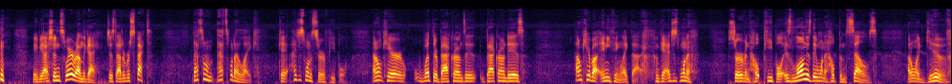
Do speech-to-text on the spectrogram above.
maybe I shouldn't swear around the guy just out of respect." That's what I'm, that's what I like. Okay? I just want to serve people. I don't care what their background is, background is. I don't care about anything like that. Okay, I just want to serve and help people as long as they want to help themselves. I don't want to give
